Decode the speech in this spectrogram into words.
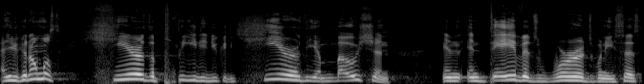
And you can almost hear the pleading, you can hear the emotion in, in David's words when he says,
